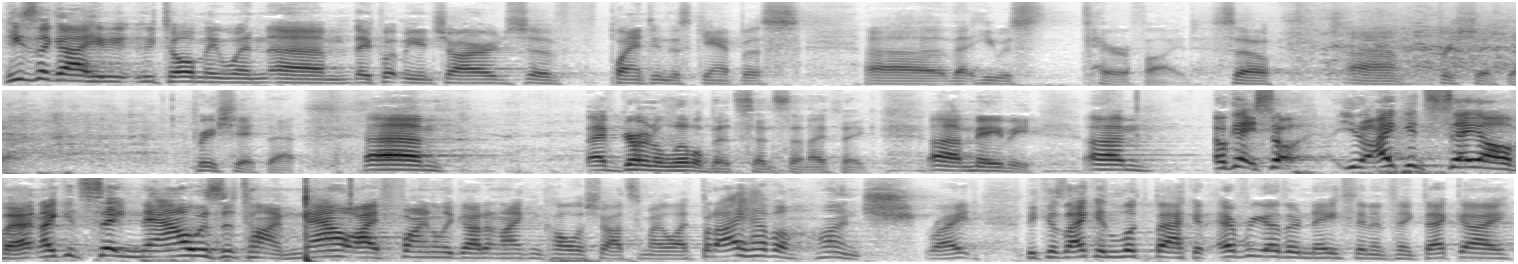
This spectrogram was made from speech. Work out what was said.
He's the guy who, who told me when um, they put me in charge of planting this campus uh, that he was terrified. So um, appreciate that. Appreciate that. Um, I've grown a little bit since then, I think. Uh, maybe. Um, okay, so, you know, I could say all that, and I could say now is the time. Now I finally got it, and I can call the shots in my life. But I have a hunch, right? Because I can look back at every other Nathan and think, that guy,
